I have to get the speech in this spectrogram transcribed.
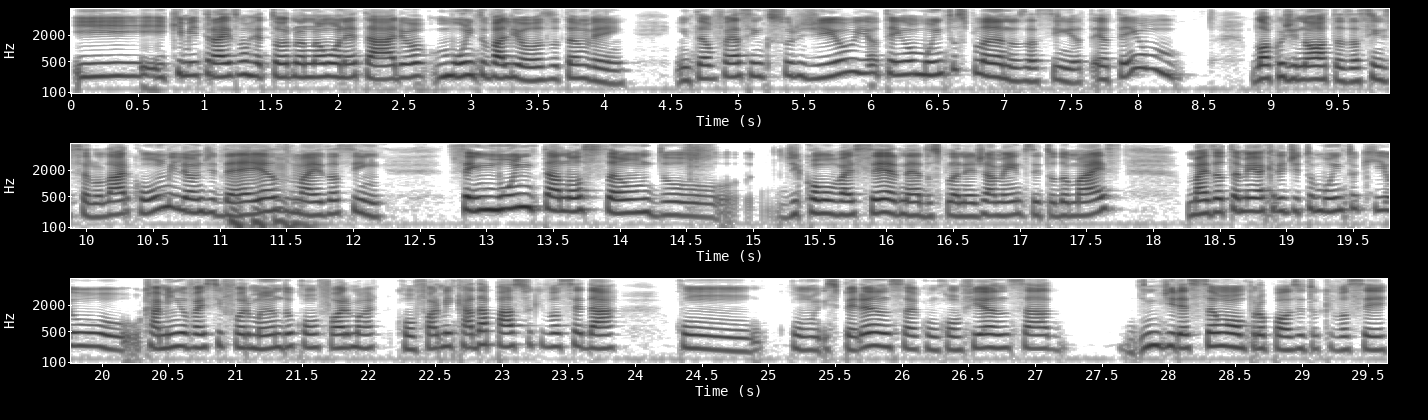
e, e que me traz um retorno não monetário muito valioso também. Então foi assim que surgiu e eu tenho muitos planos assim. Eu, eu tenho um bloco de notas assim de celular com um milhão de ideias, mas assim sem muita noção do de como vai ser, né, dos planejamentos e tudo mais. Mas eu também acredito muito que o, o caminho vai se formando conforme, conforme cada passo que você dá, com, com esperança, com confiança, em direção a um propósito que você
